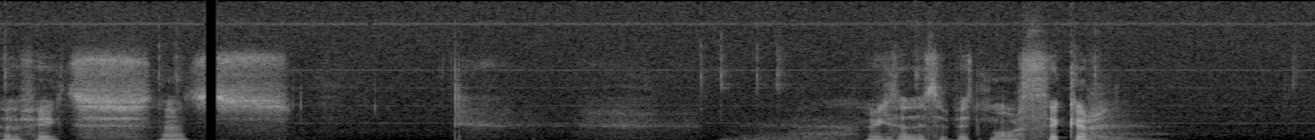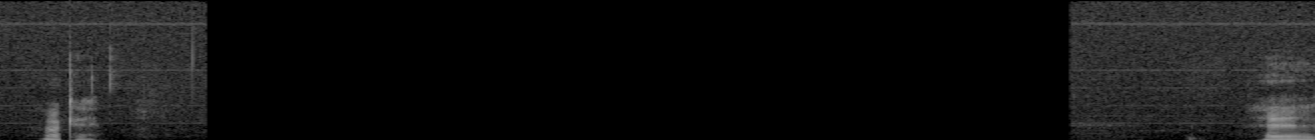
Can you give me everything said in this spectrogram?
Perfect. That's make it a little bit more thicker. Okay. Uh,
